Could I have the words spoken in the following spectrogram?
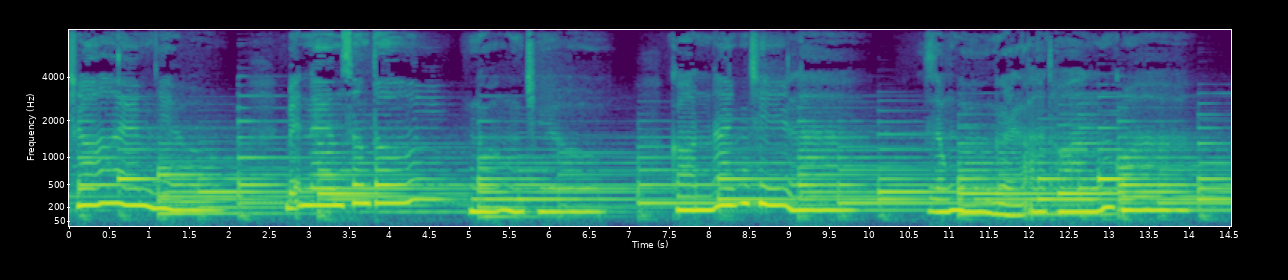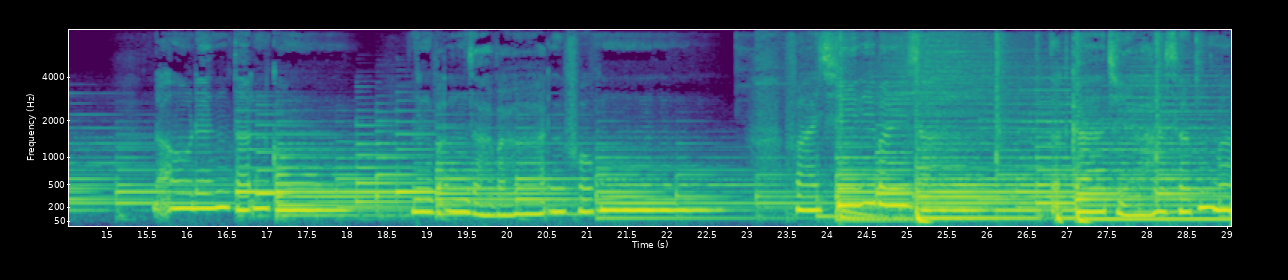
Cho em nhiều. Bên em sớm tối nuông chiều. Còn anh chỉ là giống như người lạ thoáng qua. Đau đến tận cùng, nhưng vẫn giả vờ hạnh phúc. Phải chỉ bây giờ, tất cả chỉ là giấc mơ.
